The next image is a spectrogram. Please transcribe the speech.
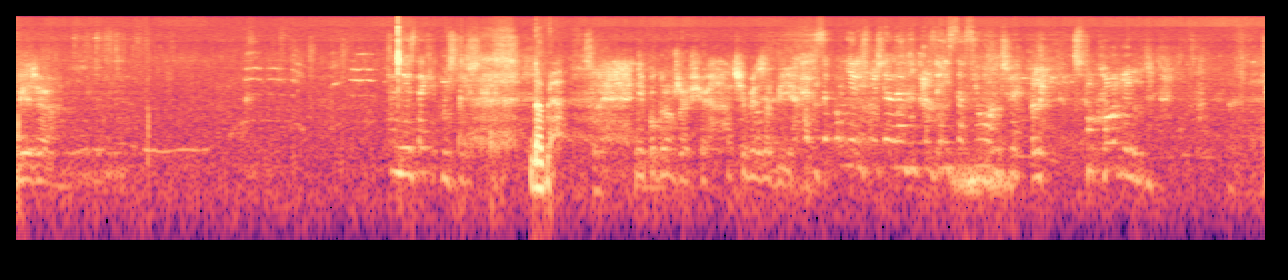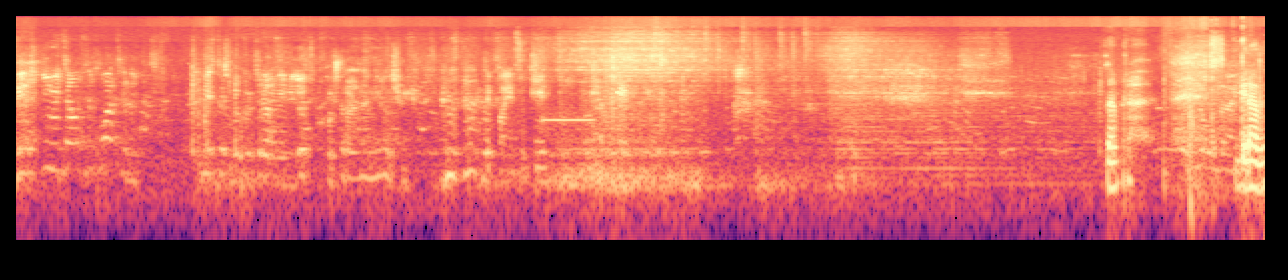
Wiedziałem. To nie jest tak, jak myślisz. Dobra. Nie pogrążaj się, a ciebie zabiję. Zapomnieliśmy, że naprawdę nic nas nie łączy. Spokojnie, no. wyjaśnijmy całą sytuację. No. Jesteśmy kulturalnymi ludźmi. Kulturalnymi ludźmi. Ty państwo pie... Dobra. Gramy.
